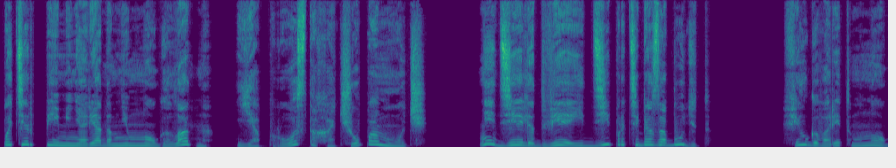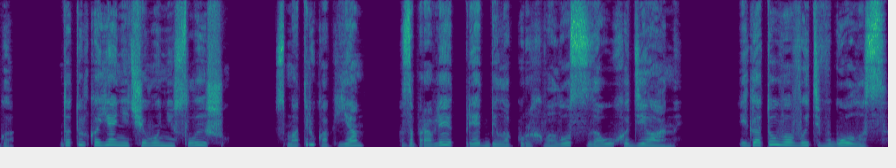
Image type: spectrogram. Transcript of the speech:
Потерпи меня рядом немного, ладно? Я просто хочу помочь. Неделя-две, иди про тебя забудет». Фил говорит много, да только я ничего не слышу. Смотрю, как Ян заправляет прядь белокурых волос за ухо Дианы и готова выть в голос,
